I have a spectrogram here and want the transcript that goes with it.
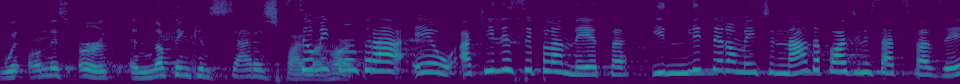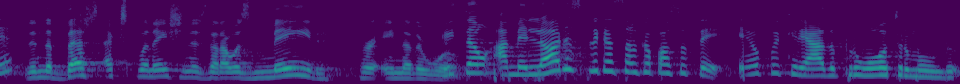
wi- on this earth and nothing can satisfy se eu me encontrar eu aqui nesse planeta e literalmente nada pode me satisfazer, then the best explanation is that I was made for another world. então a melhor explicação que eu posso ter, eu fui criado para um outro mundo.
